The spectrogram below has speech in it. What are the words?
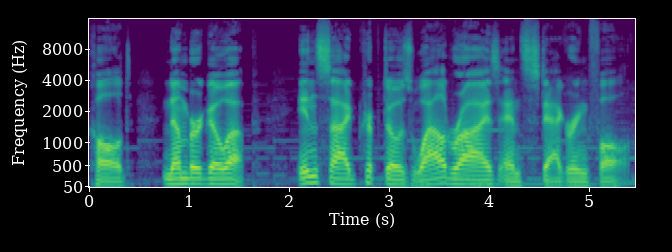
called Number Go Up Inside Crypto's Wild Rise and Staggering Fall.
